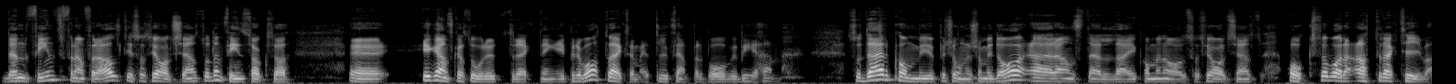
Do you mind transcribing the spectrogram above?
Den finns framförallt i socialtjänst och den finns också eh, i ganska stor utsträckning i privat verksamhet, till exempel på HVB-hem. Så där kommer ju personer som idag är anställda i kommunal socialtjänst också vara attraktiva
